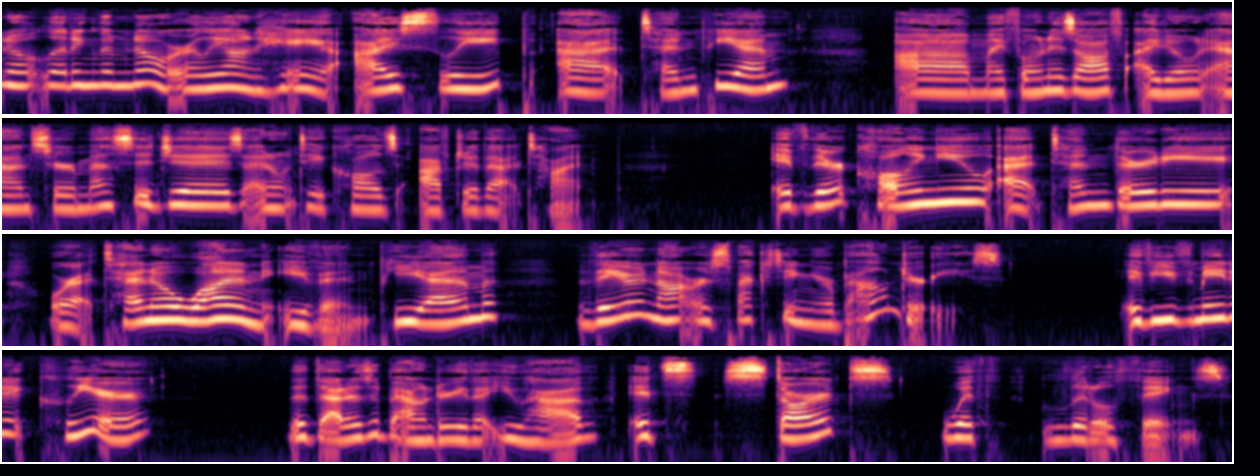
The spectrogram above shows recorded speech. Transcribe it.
know, letting them know early on, hey, I sleep at 10 p.m. Uh, my phone is off. I don't answer messages. I don't take calls after that time. If they're calling you at 10:30 or at 10:01 even p.m., they are not respecting your boundaries. If you've made it clear that that is a boundary that you have, it starts with little things.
